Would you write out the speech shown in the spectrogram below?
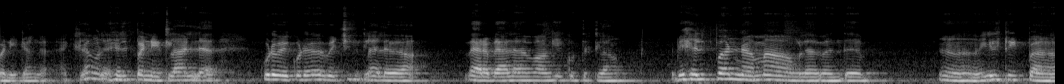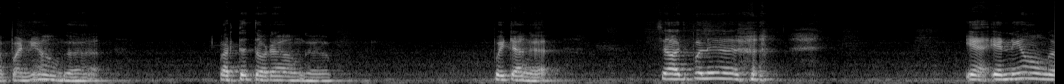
பண்ணிட்டாங்க. ஆக்சுவலாக அவங்கள ஹெல்ப் பண்ணிக்கலாம் இல்லை கூடவே கூட வச்சுருக்கலாம். இல்லை வேறு வேலை வாங்கி கொடுத்துருக்கலாம். இப்படி ஹெல்ப் பண்ணாமல் அவங்கள வந்து இல்ட்ரீட் ப பண்ணி அவங்க வருத்தத்தோடு அவங்க போயிட்டாங்க. ஸோ அது போல் என்னையும் அவங்க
